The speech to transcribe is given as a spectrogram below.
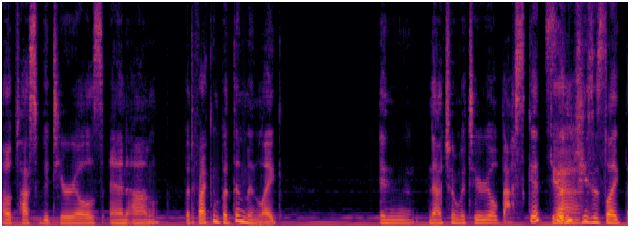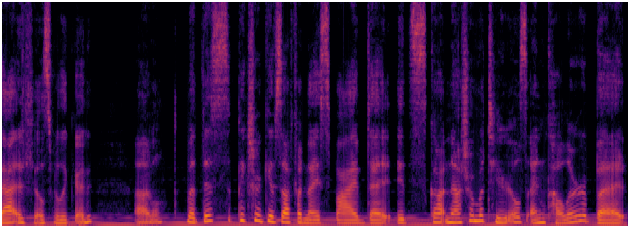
a lot of plastic materials, and um, but if I can put them in like in natural material baskets Yeah. and pieces like that, it feels really good. Um, but this picture gives off a nice vibe that it's got natural materials and color, but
